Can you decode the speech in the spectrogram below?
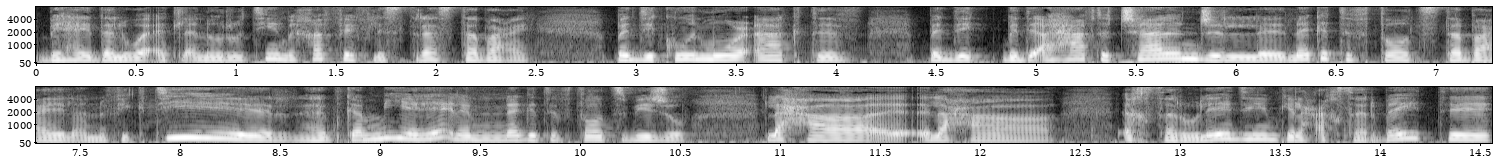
بهيدا الوقت لأنه الروتين بخفف ال stress تبعي. بدي اكون more active بدي بدي I have to challenge ال negative thoughts تبعي لأنه في كتير كميه هائلة من ال negative thoughts بيجوا. رح رح أخسر اولادي يمكن رح أخسر بيتي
